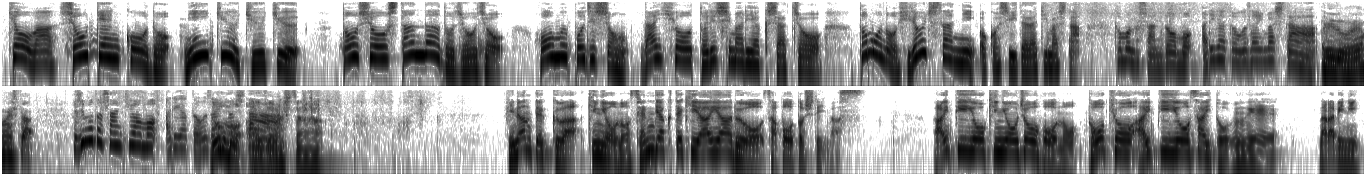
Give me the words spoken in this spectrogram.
今日は証券コード2999東証スタンダード上場ホームポジション代表取締役社長友野博之さんにお越しいただきました。友野さんどうもありがとうございました。ありがとうございました。藤本さん今日もありがとうございました。どうもありがとうございました。フィナンテックは企業の戦略的 IR をサポートしています。IPO 企業情報の東京 IPO サイト運営。並びに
